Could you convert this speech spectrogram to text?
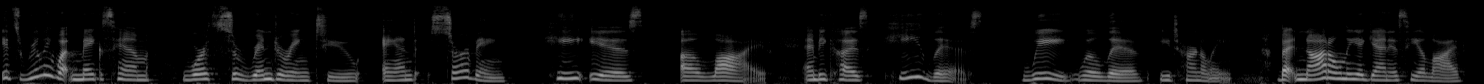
it's really what makes him worth surrendering to and serving. He is alive. And because He lives, we will live eternally. But not only again is He alive,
